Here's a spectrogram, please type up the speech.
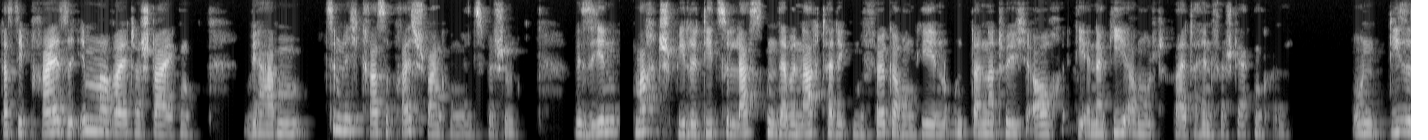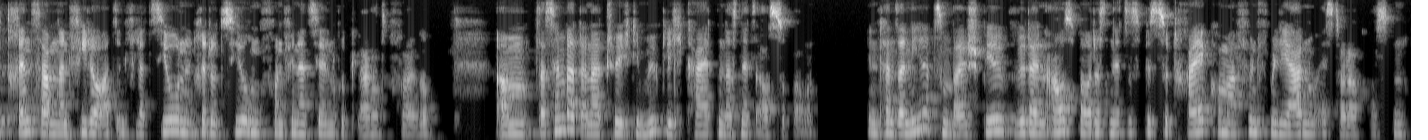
dass die Preise immer weiter steigen. Wir haben ziemlich krasse Preisschwankungen inzwischen. Wir sehen Machtspiele, die zu Lasten der benachteiligten Bevölkerung gehen und dann natürlich auch die Energiearmut weiterhin verstärken können. Und diese Trends haben dann vielerorts Inflation und Reduzierung von finanziellen Rücklagen zur Folge. Ähm, das hindert dann natürlich die Möglichkeiten, das Netz auszubauen. In Tansania zum Beispiel würde ein Ausbau des Netzes bis zu 3,5 Milliarden US-Dollar kosten.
